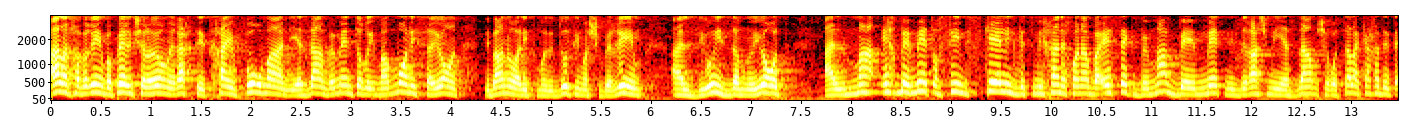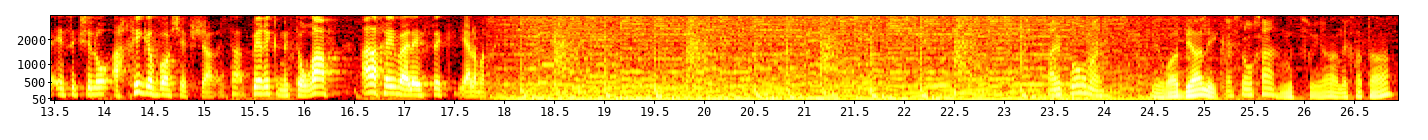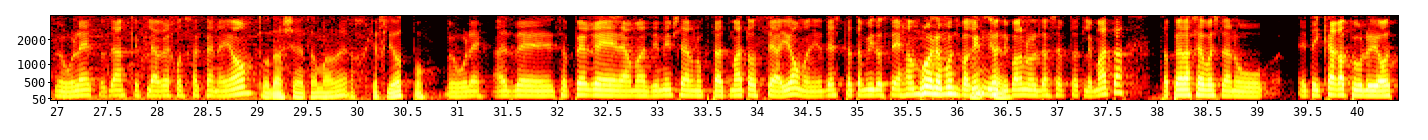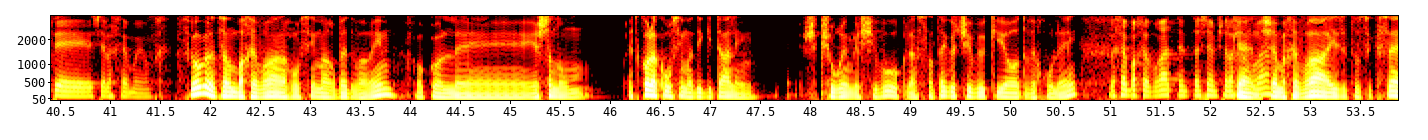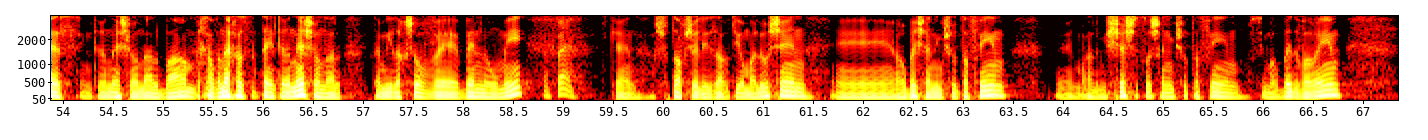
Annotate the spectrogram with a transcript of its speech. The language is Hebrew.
אהלן חברים, בפרק של היום אירחתי את חיים פורמן, יזם ומנטור עם המון ניסיון. דיברנו על התמודדות עם משברים, על זיהוי הזדמנויות, על מה, איך באמת עושים scaling וצמיחה נכונה בעסק, ומה באמת נדרש מיזם שרוצה לקחת את העסק שלו הכי גבוה שאפשר. פרק מטורף על החיים ועל העסק, יאללה מתחילים. חיים פורמן, יובל ביאליק. מה שלומך? מצוין, איך אתה? מעולה, תודה, כיף לארח אותך כאן היום. תודה שאתה מארח, כיף להיות פה. מעולה. אז uh, ספר uh, למאזינים שלנו קצת מה אתה עושה היום. אני יודע שאתה תמיד עושה המון המון דברים. כן. דיברנו על זה עכשיו קצת למטה. ספר לחבר'ה שלנו את עיקר הפעולויות uh, שלכם היום. אז קודם כל, אצלנו בחברה אנחנו עושים הרבה דברים. קודם כל, uh, יש לנו את כל הקורסים הדיגיטליים. שקשורים לשיווק, לאסטרטגיות שיווקיות וכולי. אצלכם בחברה, תן את השם של כן, החברה. כן, שם החברה, easy to success, international בעם. בכוונה נכנסת את ה-international, תמיד לחשוב uh, בינלאומי. יפה. כן, השותף שלי זה ארטיום אלושן, uh, הרבה שנים שותפים, uh, מעל מ-16 שנים שותפים, עושים הרבה דברים.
